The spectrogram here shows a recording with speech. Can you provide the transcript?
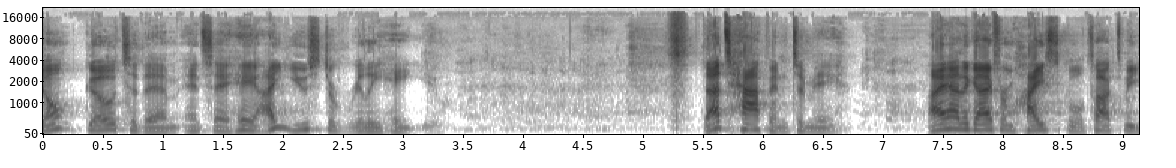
don't go to them and say, hey, I used to really hate you. That's happened to me. I had a guy from high school talk to me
